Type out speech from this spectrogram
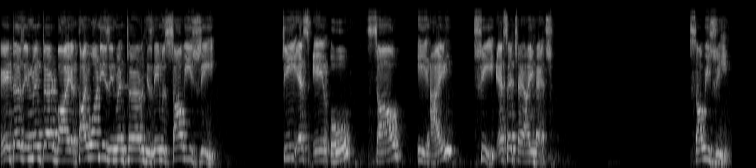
It is invented by a Taiwanese inventor. His name is Sao Yi T S A O Sao I Shi S H A I H. Sao Yi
